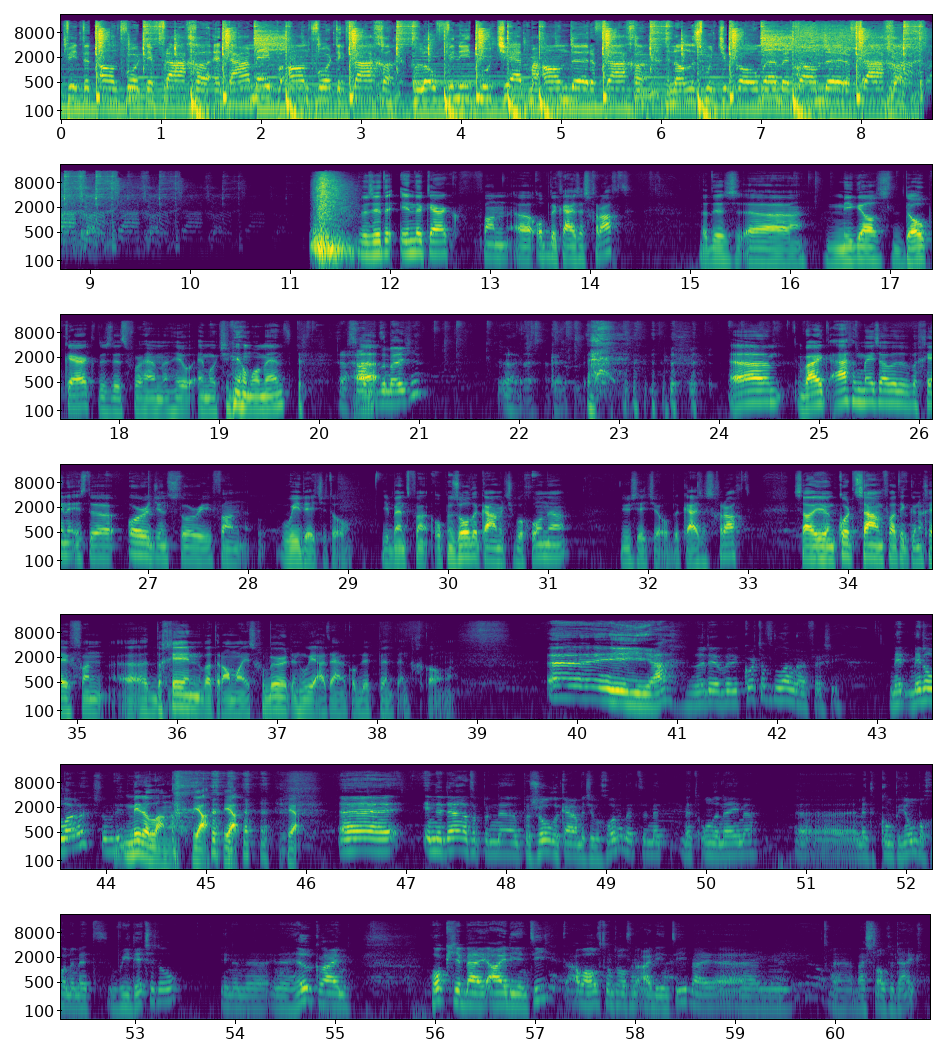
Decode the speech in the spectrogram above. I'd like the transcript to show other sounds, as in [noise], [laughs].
Vind het antwoord in vragen en daarmee beantwoord ik vragen. Geloof je niet, moet je het maar andere vragen. En anders moet je komen met andere vragen. We zitten in de kerk van, uh, op de Keizersgracht. Dat is uh, Miguel's doopkerk, dus dit is voor hem een heel emotioneel moment. Ja, gaat het een beetje? Ja, okay. [laughs] um, waar ik eigenlijk mee zou willen beginnen is de origin story van We Digital. Je bent van, op een zolderkamertje begonnen, nu zit je op de Keizersgracht. Zou je een korte samenvatting kunnen geven van uh, het begin, wat er allemaal is gebeurd en hoe je uiteindelijk op dit punt bent gekomen? Uh, ja, wil je, de korte of de lange versie? Mid middellange? Middellange, ja. ja, [laughs] ja. Uh, inderdaad, op een, op een zolderkamertje begonnen met, met, met ondernemen. Met een compagnon begonnen met WeDigital. In een, in een heel klein hokje bij IDT, het oude hoofdkantoor van IDT bij, uh, bij Sloterdijk.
